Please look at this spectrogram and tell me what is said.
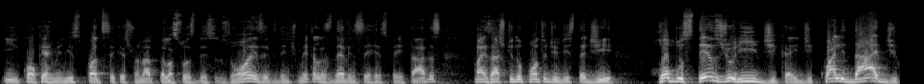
e qualquer ministro pode ser questionado pelas suas decisões, evidentemente, elas devem ser respeitadas, mas acho que do ponto de vista de robustez jurídica e de qualidade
